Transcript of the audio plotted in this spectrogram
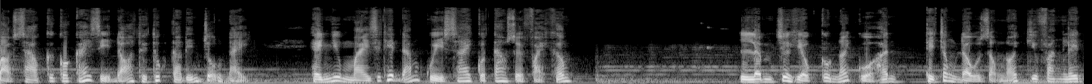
Bảo sao cứ có cái gì đó thôi thúc tao đến chỗ này. Hình như mày giết hết đám quỷ sai của tao rồi phải không? Lâm chưa hiểu câu nói của Hân, Thì trong đầu giọng nói kia vang lên.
